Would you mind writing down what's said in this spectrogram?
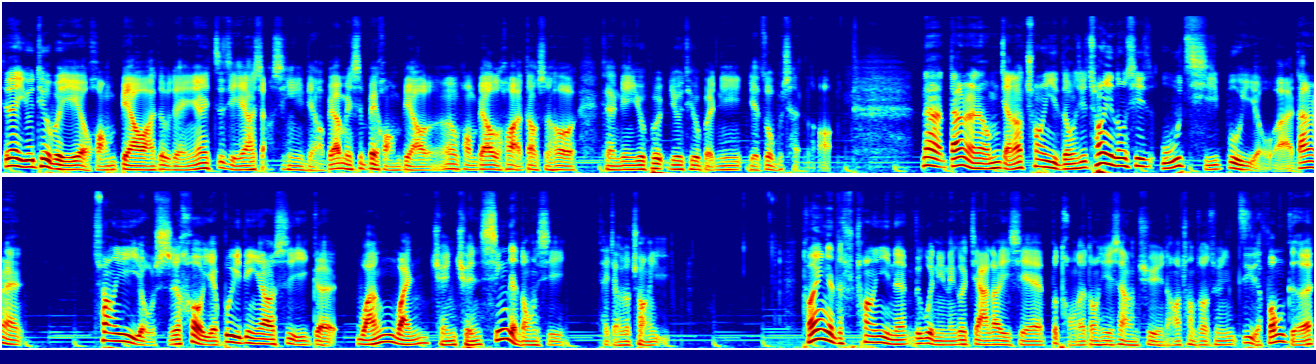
现在 YouTube 也有黄标啊，对不对？你要自己也要小心一点，不要没事被黄标了。那黄标的话，到时候可能连 YouTube YouTube 你也做不成了哦。那当然了，我们讲到创意的东西，创意的东西无奇不有啊。当然，创意有时候也不一定要是一个完完全全新的东西才叫做创意。同样的创意呢，如果你能够加到一些不同的东西上去，然后创作出你自己的风格，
